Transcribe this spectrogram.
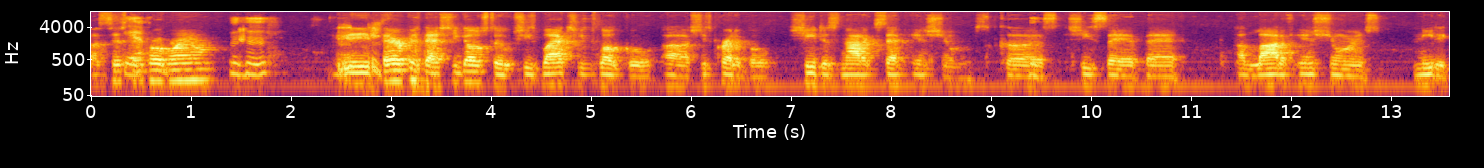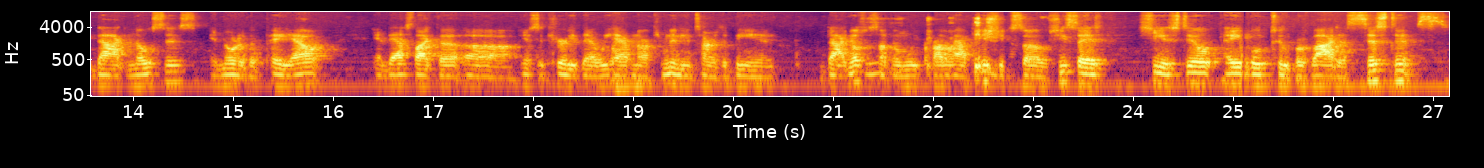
Assistance. Program. hmm The therapist that she goes to, she's black, she's local, uh, she's credible. She does not accept insurance because she said that a lot of insurance needed diagnosis in order to pay out, and that's like a uh, insecurity that we have in our community in terms of being diagnosed with something we probably don't have the issue. So she says she is still able to provide assistance,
